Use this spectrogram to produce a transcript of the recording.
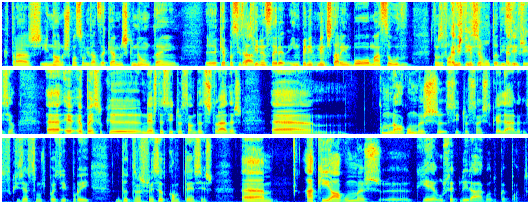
que traz enormes responsabilidades a câmaras que não têm eh, capacidade Sabe. financeira, independentemente de estarem de boa ou má saúde, estamos a falar é de investimentos avultadíssimos. É difícil. Uh, eu, eu, penso que nesta situação das estradas, uh, como em algumas situações, se calhar, se quiséssemos depois ir por aí, de transferência de competências, uh, Há aqui algumas uh, que é o sacudir a água do capote,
